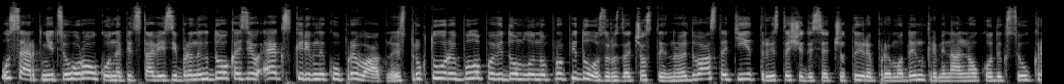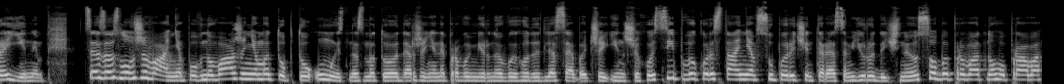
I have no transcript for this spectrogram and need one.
У серпні цього року на підставі зібраних доказів екс-керівнику приватної структури було повідомлено про підозру за частиною 2 статті 364 прим. 1 Кримінального кодексу України. Це за зловживання повноваженнями, тобто умисне з метою одержання неправомірної вигоди для себе чи інших осіб, використання всупереч інтересам юридичної особи приватного права,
